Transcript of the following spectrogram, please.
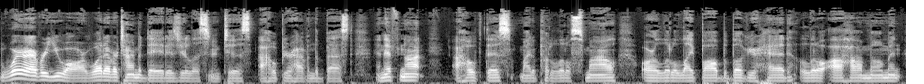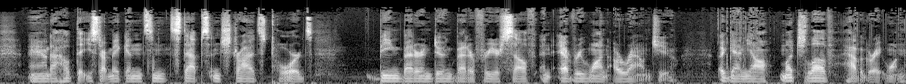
wherever you are, whatever time of day it is you're listening to this. I hope you're having the best. And if not, I hope this might have put a little smile or a little light bulb above your head, a little aha moment. And I hope that you start making some steps and strides towards being better and doing better for yourself and everyone around you. Again, y'all, much love. Have a great one.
